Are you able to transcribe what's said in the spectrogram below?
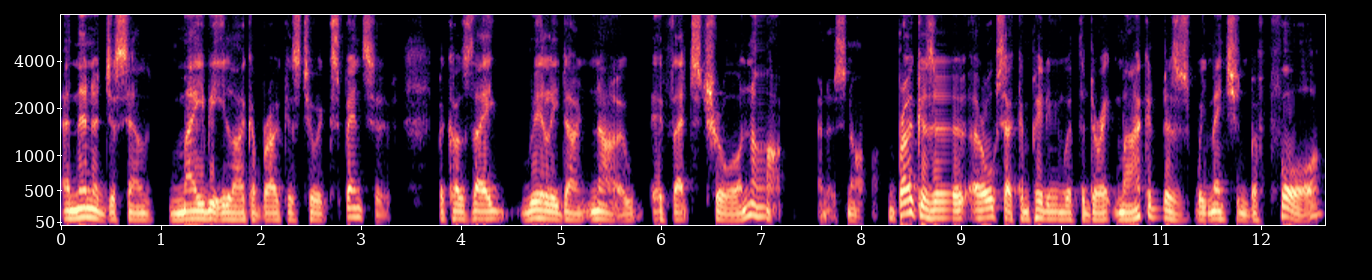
And then it just sounds maybe like a broker's too expensive because they really don't know if that's true or not and it's not. Brokers are, are, also competing with the direct market, as we mentioned before,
